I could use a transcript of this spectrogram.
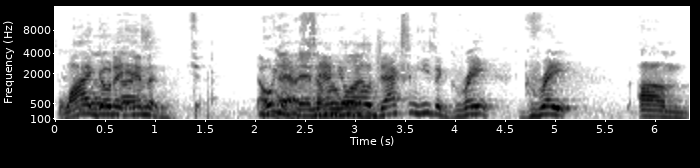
Why go to Amazon? Oh yeah, Samuel L. Jackson. He's a great, great um,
